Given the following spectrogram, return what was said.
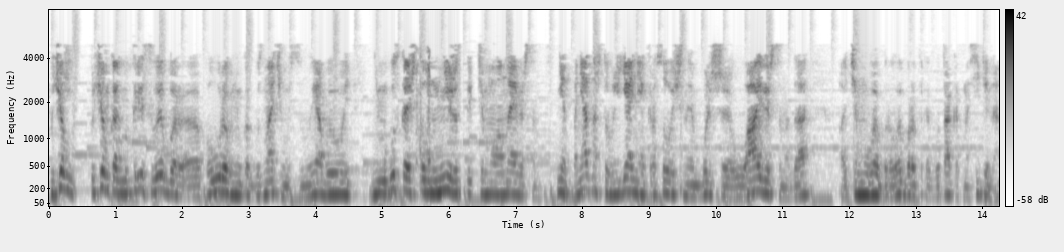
Причем, причем как бы Крис Вебер э, по уровню как бы значимости, ну я бы его не могу сказать, что он ниже стоит, чем Алан Айверсон. Нет, понятно, что влияние кроссовочное больше у Айверсона, да, а, чем у Вебера. У Вебера это как бы так относительно.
